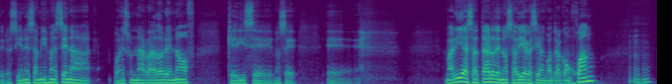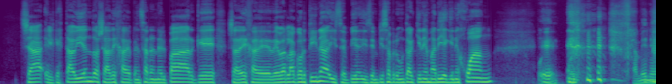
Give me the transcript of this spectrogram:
Pero si en esa misma escena pones un narrador en off que dice, no sé, eh, María esa tarde no sabía que se iba a encontrar con Juan. Ya el que está viendo ya deja de pensar en el parque, ya deja de, de ver la cortina y se, y se empieza a preguntar quién es María y quién es Juan. Pueden- Eh, También eh,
